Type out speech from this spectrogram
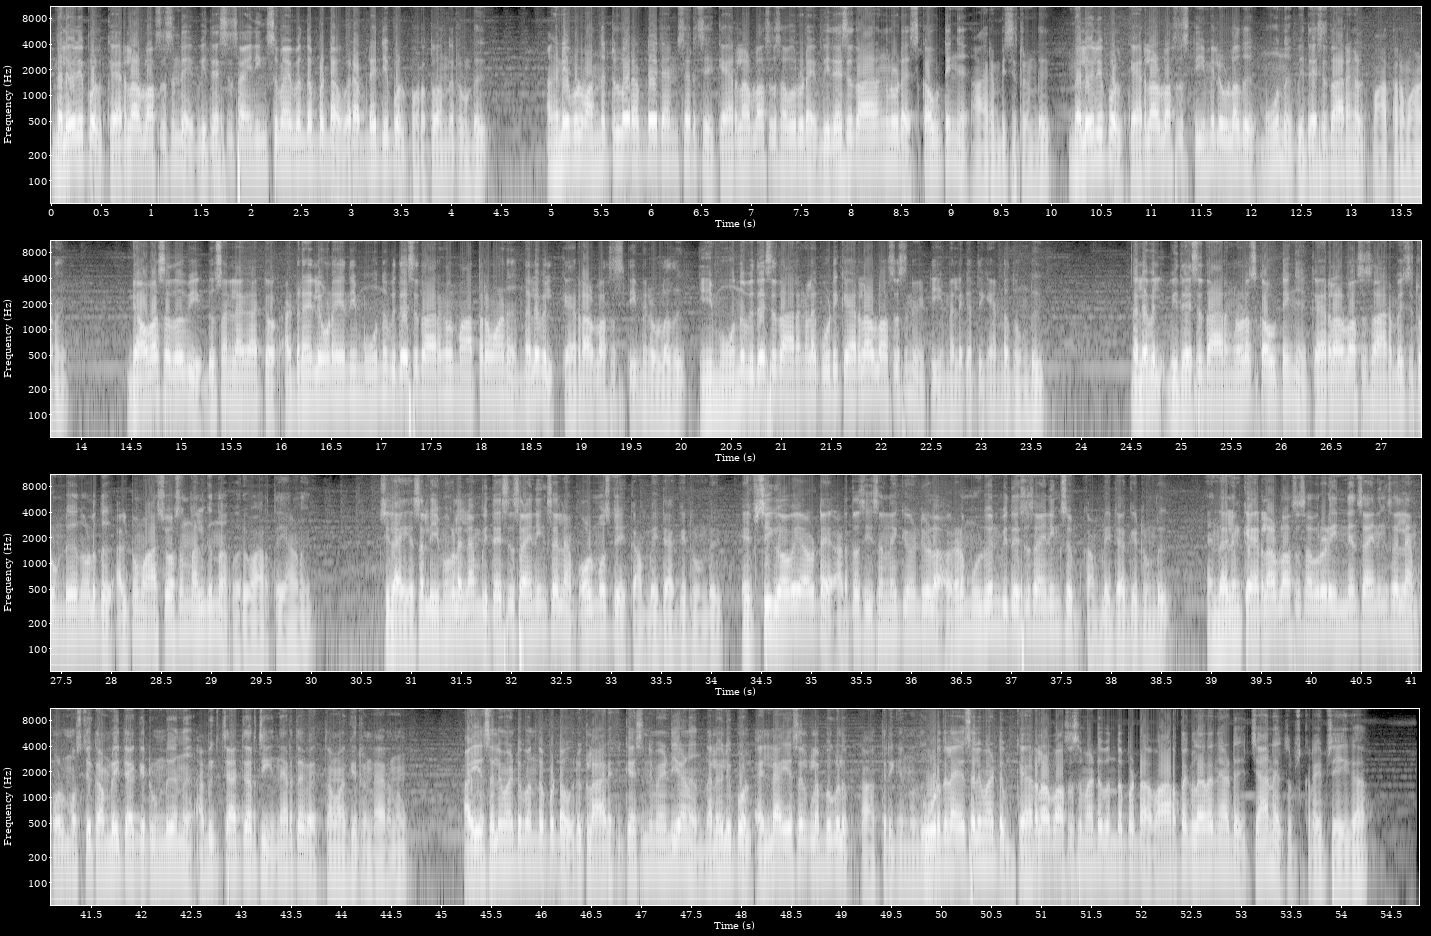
നിലവിലിപ്പോൾ കേരള ബ്ലാസ്റ്റേഴ്സിന്റെ വിദേശ സൈനിങ്സുമായി ബന്ധപ്പെട്ട ഒരു അപ്ഡേറ്റ് ഇപ്പോൾ പുറത്തു വന്നിട്ടുണ്ട്. അങ്ങനെ ഇപ്പോൾ വന്നിട്ടുള്ള ഒരു അപ്ഡേറ്റ് അനുസരിച്ച് കേരള ബ്ലാസ്റ്റേഴ്സ് അവരുടെ വിദേശ താരങ്ങളുടെ സ്കൗട്ടിംഗ് ആരംഭിച്ചിട്ടുണ്ട്. നിലവിലിപ്പോൾ കേരള ബ്ലാസ്റ്റേഴ്സ് ടീമിലുള്ളത് മൂന്ന് വിദേശ താരങ്ങൾ മാത്രമാണ്. Noah Sadaoui Dusan Lagator Adrian Luna എന്നീ മൂന്ന് വിദേശ താരങ്ങൾ മാത്രമാണ് നിലവിൽ കേരള ബ്ലാസ്റ്റേഴ്സ് ടീമിലുള്ളത് ഈ മൂന്ന് വിദേശ താരങ്ങളെ കൂടി കേരള ബ്ലാസ്റ്റേഴ്സിന് ടീമിലേക്ക് എത്തിക്കേണ്ടതുണ്ട്. നിലവിൽ വിദേശ താരങ്ങളുടെ സ്കൗട്ടിംഗ് കേരള ബ്ലാസ്റ്റേഴ്സ് ആരംഭിച്ചിട്ടുണ്ട് എന്നുള്ളത് അല്പം ആശ്വാസം നൽകുന്ന ഒരു വാർത്തയാണ്. ചില ഐ എസ് എൽ ടീമുകളെല്ലാം വിദേശ സൈനിങ്സ് എല്ലാം ഓൾമോസ്റ്റ് കംപ്ലീറ്റ് ആക്കിയിട്ടുണ്ട്. എഫ് സി ഗോവയാവട്ടെ അടുത്ത സീസണിലേക്ക് വേണ്ടിയുള്ള അവരുടെ മുഴുവൻ വിദേശ സൈനിങ്സും കംപ്ലീറ്റ് ആക്കിയിട്ടുണ്ട്. എന്തായാലും കേരള ബ്ലാസ്റ്റേഴ്സ് അവരുടെ ഇന്ത്യൻ സൈനിങ്സ് എല്ലാം ഓൾമോസ്റ്റ് കംപ്ലീറ്റ് ആക്കിയിട്ടുണ്ട് എന്ന് അഭിക് ചാറ്റർജി നേരത്തെ വ്യക്തമാക്കിയിട്ടുണ്ടായിരുന്നു. ഐ എസ് എല്ലുമായിട്ട് ബന്ധപ്പെട്ട ഒരു ക്ലാരിഫിക്കേഷന് വേണ്ടിയാണ് നിലവിലിപ്പോൾ എല്ലാ ഐ എസ് എൽ ക്ലബ്ബുകളും കാത്തിരിക്കുന്നത്. കൂടുതൽ ഐ എസ് എല്ലുമായിട്ടും കേരള ബ്ലാസ്റ്റേഴ്സുമായിട്ട് ബന്ധപ്പെട്ട വാർത്തകൾ അറിഞ്ഞായിട്ട് ചാനൽ സബ്സ്ക്രൈബ് ചെയ്യുക.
